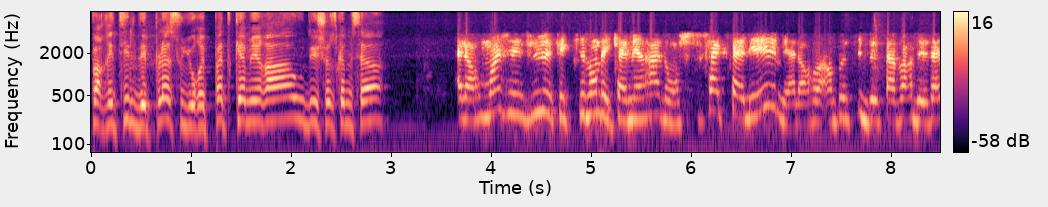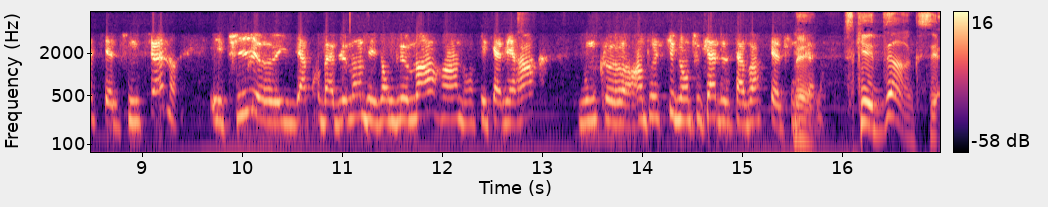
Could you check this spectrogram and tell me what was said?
paraît-il, des places où il n'y aurait pas de caméra ou des choses comme ça? Alors moi j'ai vu effectivement des caméras dans chaque allée, mais alors impossible de savoir déjà si elles fonctionnent. Et puis euh, il y a probablement des angles morts hein, dans ces caméras, donc euh, impossible en tout cas de savoir si elles Mais fonctionnent. ce qui est dingue, c'est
